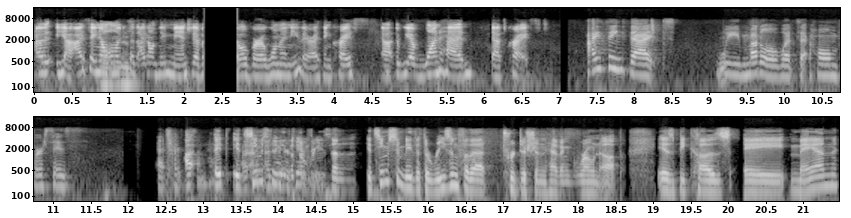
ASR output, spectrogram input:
I, yeah, I say no Um, only because I don't think man should have authority over a woman either. I think Christ, uh, that we have one head, that's Christ. I think that we muddle what's at home versus at church I, it, it I- seems I to think me there that the can be. reason it seems to me that the reason for that tradition having grown up is because a man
